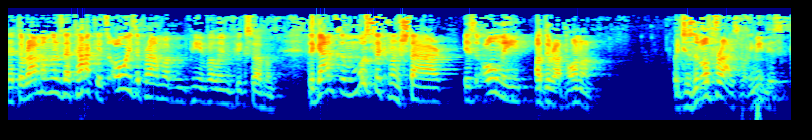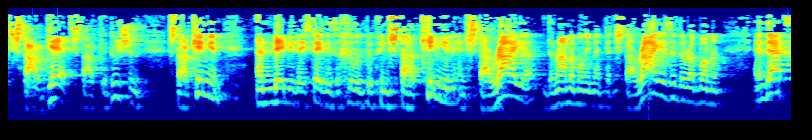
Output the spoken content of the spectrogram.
that the Rambam learns that Taka, it's always a problem of Mipim Valim Fiksavim. The ganze Musik from Star is only a Duraponon which is an ofrais. What do you mean? There's star get, star kedushin, star kinyan, and maybe they say there's a chiluk between star kinyan and star raya. The Rambam only meant that star raya is the rabbanon, and that's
